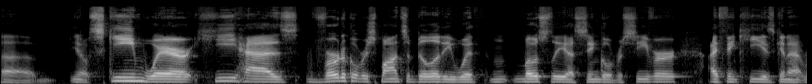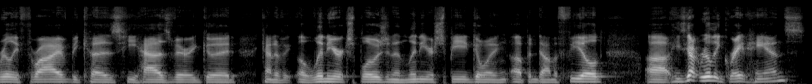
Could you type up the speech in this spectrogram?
uh, you know scheme where he has vertical responsibility with mostly a single receiver i think he is going to really thrive because he has very good kind of a linear explosion and linear speed going up and down the field. Uh, he's got really great hands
